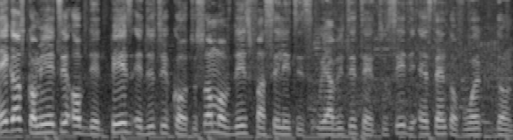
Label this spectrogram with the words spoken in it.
Lagos Community Update pays a duty call to some of these facilities rehabilitated to see the extent of work done.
